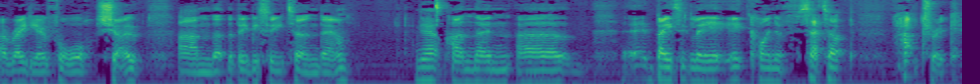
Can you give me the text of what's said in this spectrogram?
a Radio Four show um, that the BBC turned down Yeah. and then uh, basically it, it kind of set up hat trick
